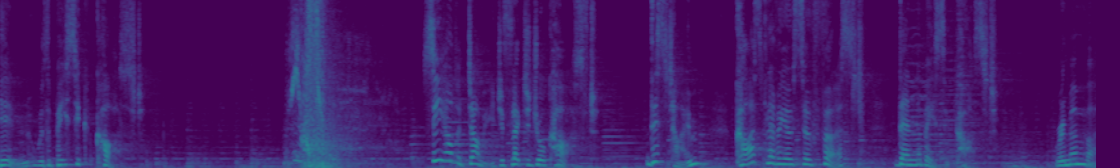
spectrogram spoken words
Begin with a basic cast. See how the dummy deflected your cast? This time, cast Levioso first, then the basic cast. Remember,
